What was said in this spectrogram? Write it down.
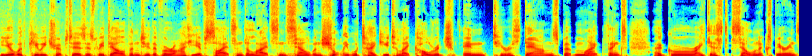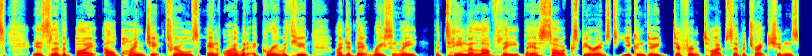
You're with Kiwi Tripsters as we delve into the variety of sights and delights in Selwyn. Shortly, we'll take you to Lake Coleridge and Terrace Downs, but Mike thinks a greatest Selwyn experience is delivered by Alpine Jet Thrills, and I would agree with you. I did that recently. The team are lovely. They are so experienced. You can do different types of attractions,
